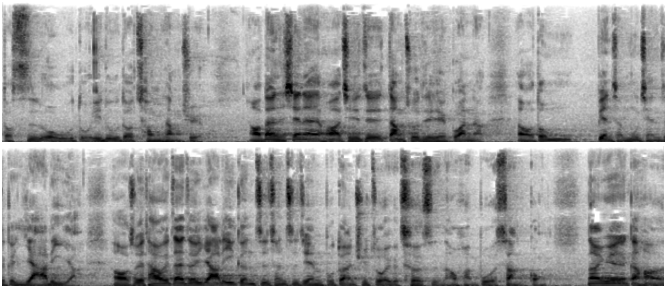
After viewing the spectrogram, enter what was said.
都视若无睹，一路都冲上去好，但是现在的话，其实这当初的这些关呢，哦，都变成目前这个压力啊，哦，所以它会在这压力跟支撑之间不断去做一个测试，然后缓步的上攻。那因为刚好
